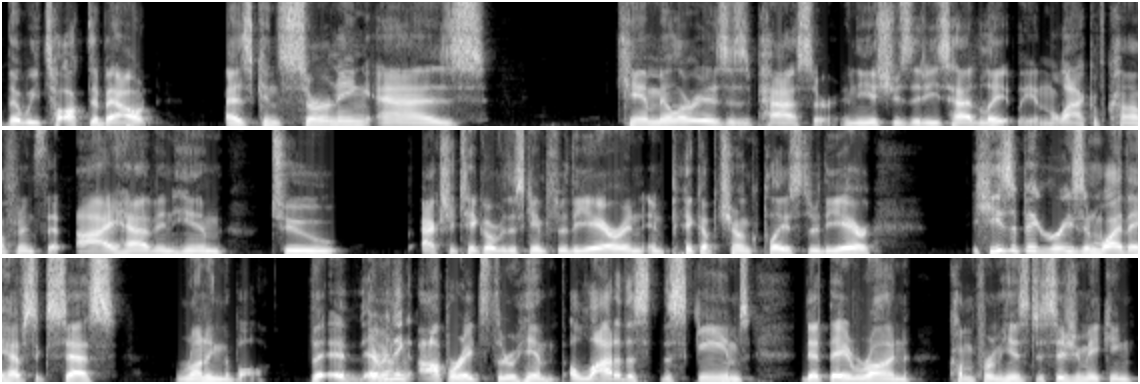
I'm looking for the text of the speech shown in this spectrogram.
that we talked about as concerning as Cam Miller is as a passer and the issues that he's had lately and the lack of confidence that I have in him to actually take over this game through the air and, and pick up chunk plays through the air he's a big reason why they have success running the ball. The, everything yeah. operates through him. A lot of the, the schemes that they run come from his decision making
